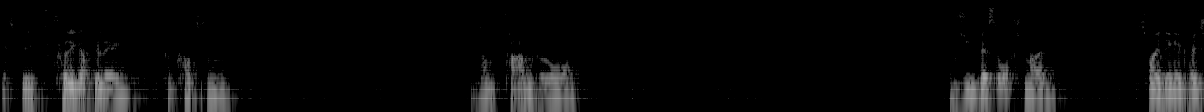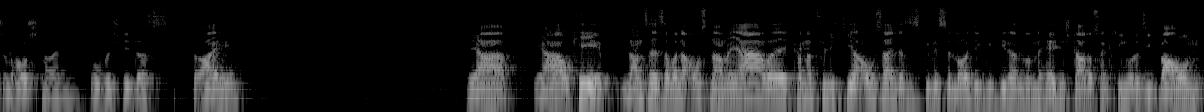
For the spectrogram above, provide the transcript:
jetzt bin ich völlig abgelenkt. Ich kann kotzen. Einen Faden verloren. Muss ich ihn best aufschneiden. Zwei Dinge kann ich schon rausschneiden. Wofür steht das? Drei? Ja, ja, okay. Lanza ist aber eine Ausnahme. Ja, aber kann natürlich hier auch sein, dass es gewisse Leute gibt, die dann so einen Heldenstatus dann kriegen oder sie bauen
